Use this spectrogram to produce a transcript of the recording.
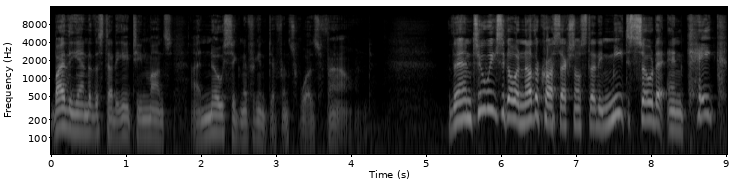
by the end of the study, 18 months, uh, no significant difference was found. Then two weeks ago, another cross-sectional study, meat, soda, and cake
